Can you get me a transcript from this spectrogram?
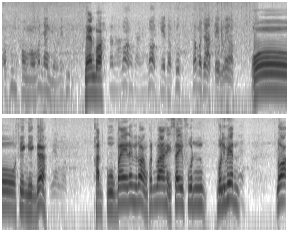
เอาพุ่นเข้าเงามันอย่างเดียวเลยแม่นบ่ท่านนอกนอกเขตน่ะปุ๊บธรรมชาติเต็มเลยครับโอ้เทคนิคเด้อแม่นครับขัดปลูกไม้นะพี่น้องเพิ่นว่าให้ใส่ฝุ่นบริเวณเลาะ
